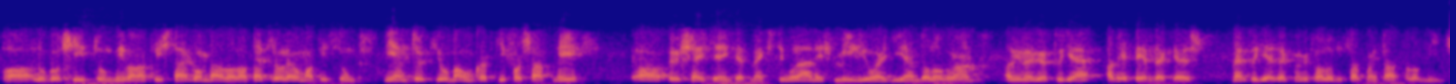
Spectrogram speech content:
ha lugosítunk, mi van a kristálygombával, ha petróleumot iszunk, milyen tök jó magunkat kifosatni, a ősejtjeinket megstimulálni, és millió egy ilyen dolog van, ami mögött ugye azért érdekes, mert ugye ezek mögött valódi szakmai tartalom nincs.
